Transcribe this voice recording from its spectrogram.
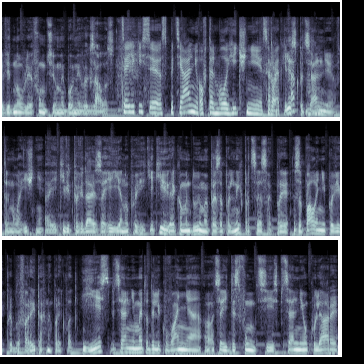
відновлює функцію мебомівих залоз. Це якісь е, спеціальні офтальмологічні серветки. Так, є так? спеціальні офтальмологічні, е, які відповідають за гігієну повік, які рекомендуємо при запальних процесах, при запаленні повік, при блефаритах, наприклад. Є спеціальні методи лікування е, цієї дисфункції, спеціальні окуляри,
